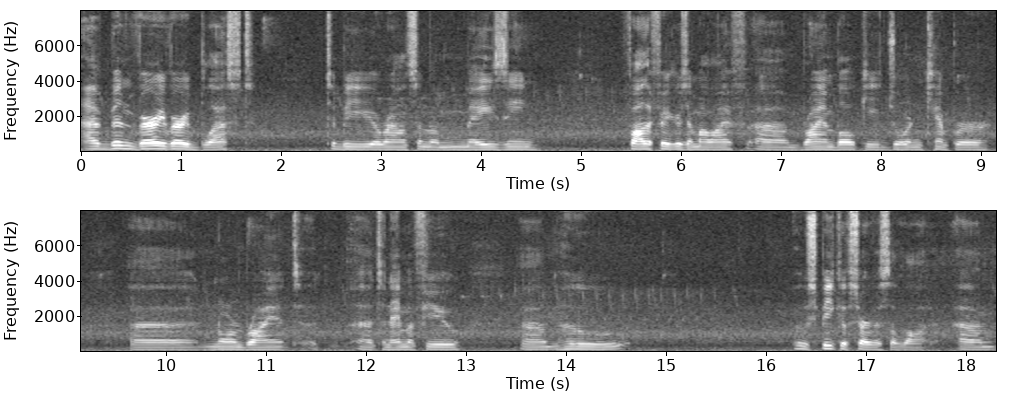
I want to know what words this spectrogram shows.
I've been very very blessed to be around some amazing father figures in my life. Um, Brian Bulkey, Jordan Kemper, uh, Norm Bryant, uh, to name a few, um, who who speak of service a lot, um,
